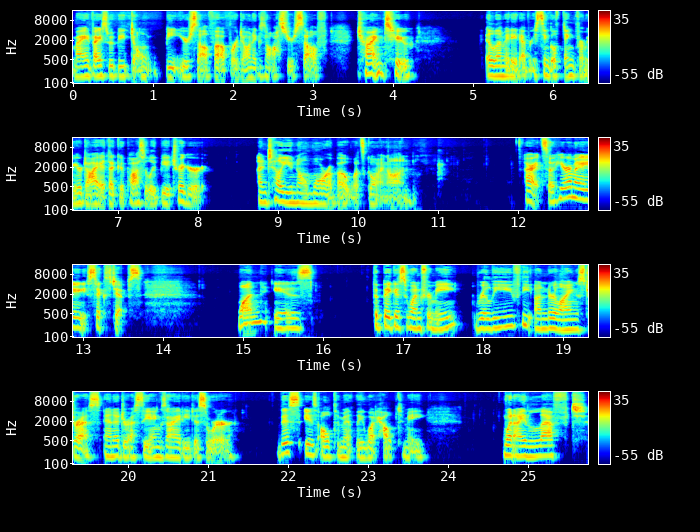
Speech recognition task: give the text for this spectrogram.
my advice would be don't beat yourself up or don't exhaust yourself trying to eliminate every single thing from your diet that could possibly be a trigger until you know more about what's going on. All right, so here are my six tips. One is the biggest one for me relieve the underlying stress and address the anxiety disorder. This is ultimately what helped me. When I left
